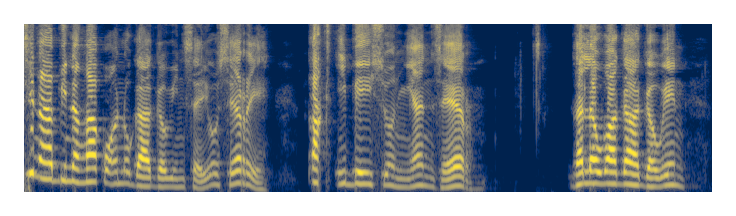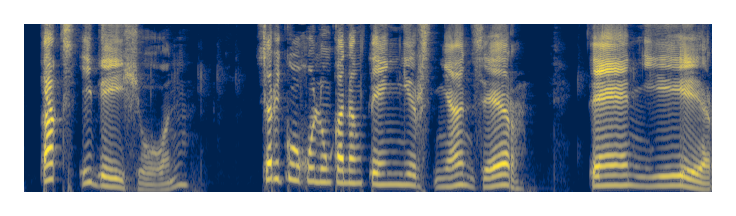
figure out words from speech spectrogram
Sinabi na nga kung ano gagawin sa iyo, sir eh. Tax evasion yan, sir. Dalawa gagawin. Tax evasion, sir, ikukulong ka ng 10 years niyan, sir. 10 year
